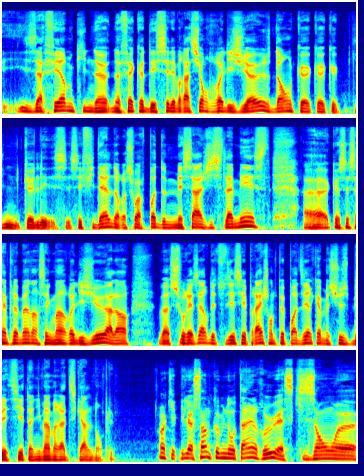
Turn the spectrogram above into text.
ils affirment qu'il ne, fait que des célébrations religieuses, donc euh, que, que, ses fidèles ne reçoivent pas de messages islamistes, euh, que c'est simplement un enseignement religieux. Alors, ben, sous réserve d'étudier ses prêches, on ne peut pas dire que M. Sbetti est un imam radical non plus. OK. Puis le centre communautaire, eux, est-ce qu'ils ont euh,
